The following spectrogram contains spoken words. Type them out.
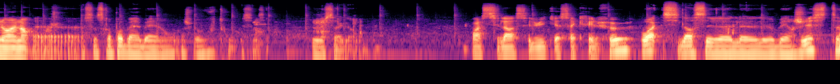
non, non. Euh, ça sera pas bien ben long. Je vais vous trouver, c'est ça. Deux secondes. Ouais, Silas, c'est lui qui a sacré le feu. Ouais, Silas, c'est l'aubergiste.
